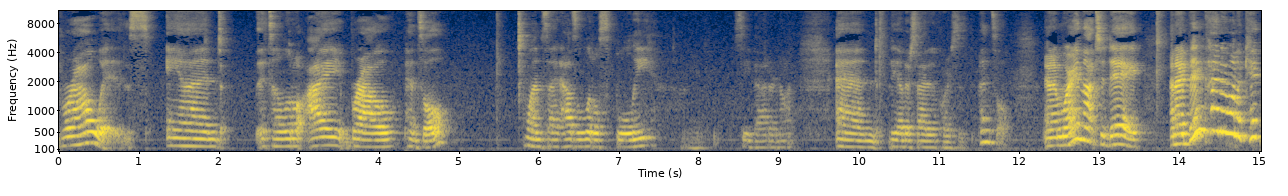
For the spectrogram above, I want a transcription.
Brow Wiz. And it's a little eyebrow pencil. One side has a little spoolie, see that or not, and the other side, of course, is the pencil. And I'm wearing that today, and I've been kind of on a kick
